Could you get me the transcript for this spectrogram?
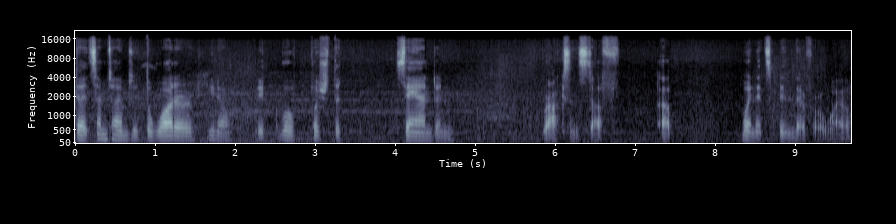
that sometimes with the water, you know, it will push the sand and rocks and stuff up when it's been there for a while.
